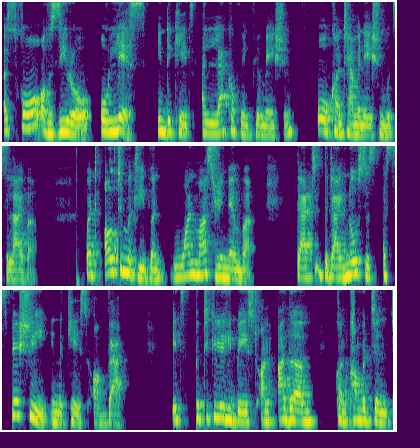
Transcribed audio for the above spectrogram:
A score of zero or less indicates a lack of inflammation or contamination with saliva. But ultimately, one must remember that the diagnosis, especially in the case of VAP, it's particularly based on other concomitant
